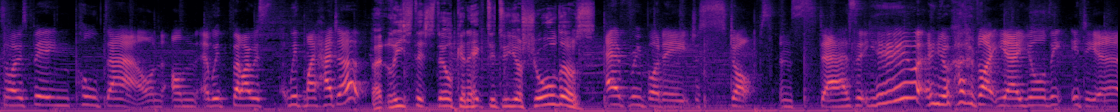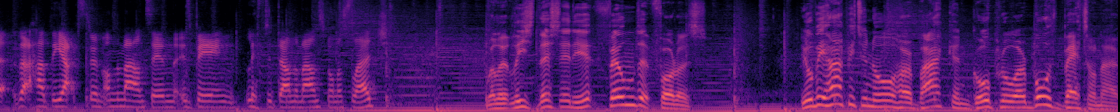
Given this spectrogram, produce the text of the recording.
So I was being pulled down on, with, but I was with my head up. At least it's still connected to your shoulders. Everybody just stops and stares at you, and you're kind of like, yeah, you're the idiot that had the accident on the mountain that is being lifted down the mountain on a sledge. Well, at least this idiot filmed it for us. You'll be happy to know her back and GoPro are both better now,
